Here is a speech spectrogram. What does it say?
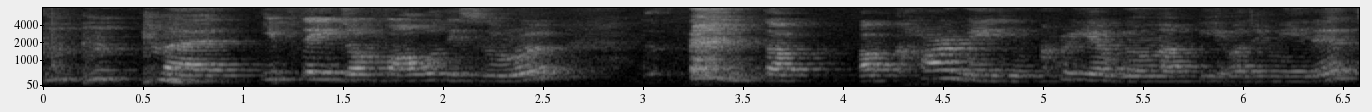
But if they don't follow this rule, the a car made in Korea will not be admitted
